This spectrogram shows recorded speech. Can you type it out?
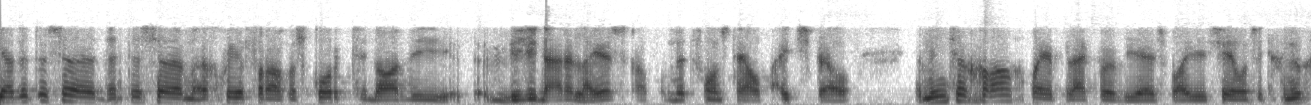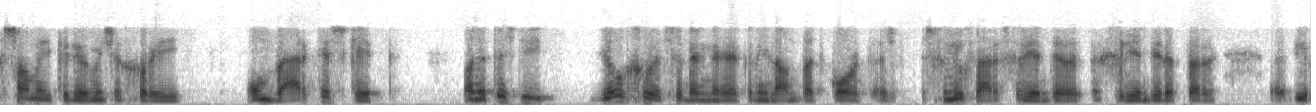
Ja, dit is 'n dit is 'n goeie vraag geskort daardie visionêre leierskap om dit vir ons te help uitspel. Mense graag by 'n plek wil wees waar jy sê ons het genoeg gesame ekonomiese groei om werk te skep, want dit is die heel grootste ding net in die land wat kort is, is genoeg werksgeleenthede geleenthede vir eh, die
